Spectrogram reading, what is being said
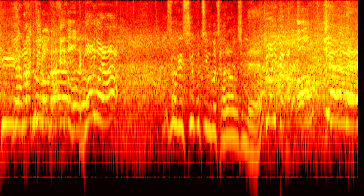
기아마 들어가요. 아니, 뭐 하는 거야? 이상하게 CF 찍은 거 자랑하고 싶네. 그러니까. 어, 희한하네.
